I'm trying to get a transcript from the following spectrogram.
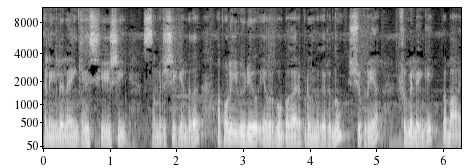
അല്ലെങ്കിൽ ലൈംഗിക ശേഷി സംരക്ഷിക്കേണ്ടത്. അപ്പോൾ ഈ വീഡിയോ എവർക്കും ഉപകാരപ്പെടുമെന്ന് കരുതുന്നു. ശുക്രിയ. Bye bye.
